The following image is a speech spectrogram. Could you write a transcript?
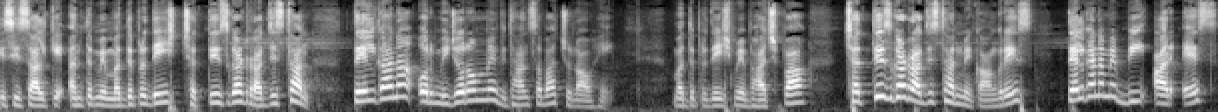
इसी साल के अंत में मध्य प्रदेश, छत्तीसगढ़, राजस्थान, तेलंगाना और मिजोरम में विधानसभा चुनाव हैं। मध्य प्रदेश में भाजपा, छत्तीसगढ़, राजस्थान में कांग्रेस तेलंगाना में बीआरएस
